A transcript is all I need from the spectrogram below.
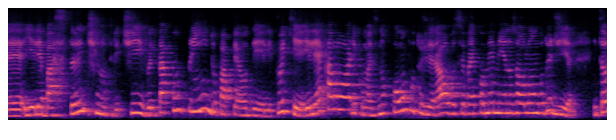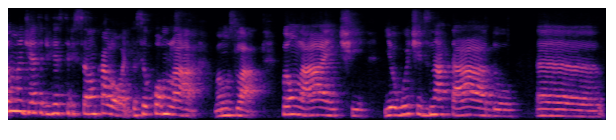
é, e ele é bastante nutritivo, ele está cumprindo o papel dele. Por quê? Ele é calórico, mas no cômputo geral você vai comer menos ao longo do dia. Então, numa dieta de restrição calórica, se eu como lá, vamos lá, pão light, iogurte desnatado, uh,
